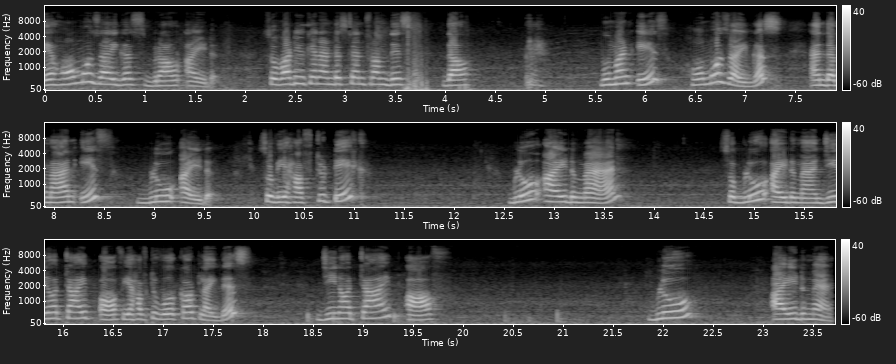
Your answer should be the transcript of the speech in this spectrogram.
a homozygous brown eyed. So, what you can understand from this the woman is homozygous and the man is blue eyed. So, we have to take blue eyed man. So, blue eyed man genotype of you have to work out like this genotype of blue eyed man.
